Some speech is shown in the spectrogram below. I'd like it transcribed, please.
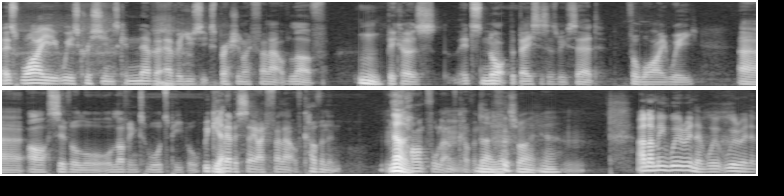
And it's why we as Christians can never ever use the expression "I fell out of love," Mm. because it's not the basis, as we've said, for why we uh, are civil or, or loving towards people. We can Yeah. never say "I fell out of covenant." No, You can't fall out of mm. covenant. no, that's right. Yeah, mm. And I mean, we're in a we're, we're in a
